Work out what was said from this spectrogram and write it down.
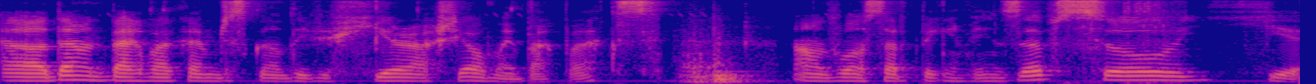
uh, diamond backpack, I'm just gonna leave you here, actually, all my backpacks. I don't want to start picking things up, so yeah.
